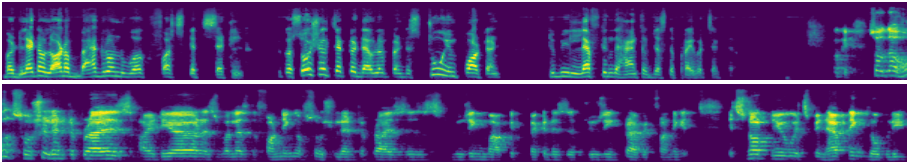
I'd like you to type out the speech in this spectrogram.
But let a lot of background work first get settled. Because social sector development is too important to be left in the hands of just the private sector. Okay, so the whole social enterprise idea, as well as the funding of social enterprises, using market mechanisms, using private funding, it, it's not new, it's been happening globally.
